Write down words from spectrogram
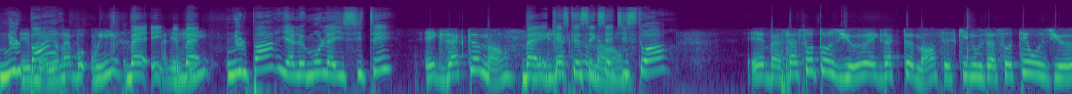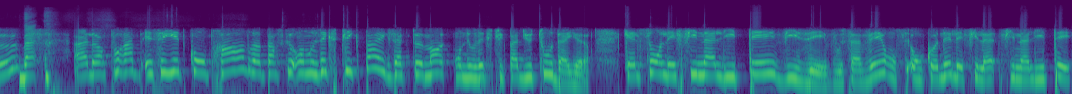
nulle eh ben, part. y en a oui. Ben, ben, nulle part, il y a le mot laïcité. Exactement. Ben, qu'est-ce que c'est que cette histoire? Eh ben, ça saute aux yeux, exactement. C'est ce qui nous a sauté aux yeux. Ben, alors, pour essayer de comprendre, parce qu'on nous explique pas exactement, on nous explique pas du tout d'ailleurs, quelles sont les finalités visées. Vous savez, on, on connaît les finalités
